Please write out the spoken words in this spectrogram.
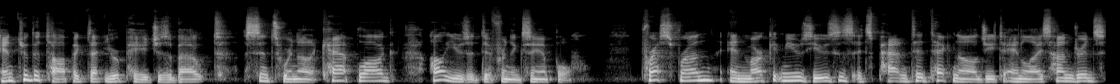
Enter the topic that your page is about. Since we're not a cat blog, I'll use a different example. Press Run and MarketMuse uses its patented technology to analyze hundreds,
